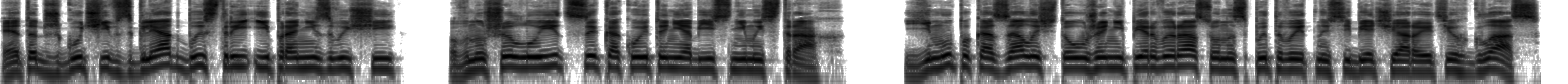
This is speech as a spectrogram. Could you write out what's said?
Этот жгучий взгляд, быстрый и пронизывающий, внушил Луице какой-то необъяснимый страх. Ему показалось, что уже не первый раз он испытывает на себе чары этих глаз.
